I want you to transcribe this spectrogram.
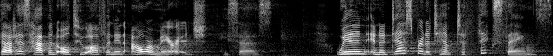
That has happened all too often in our marriage, he says. When, in a desperate attempt to fix things,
